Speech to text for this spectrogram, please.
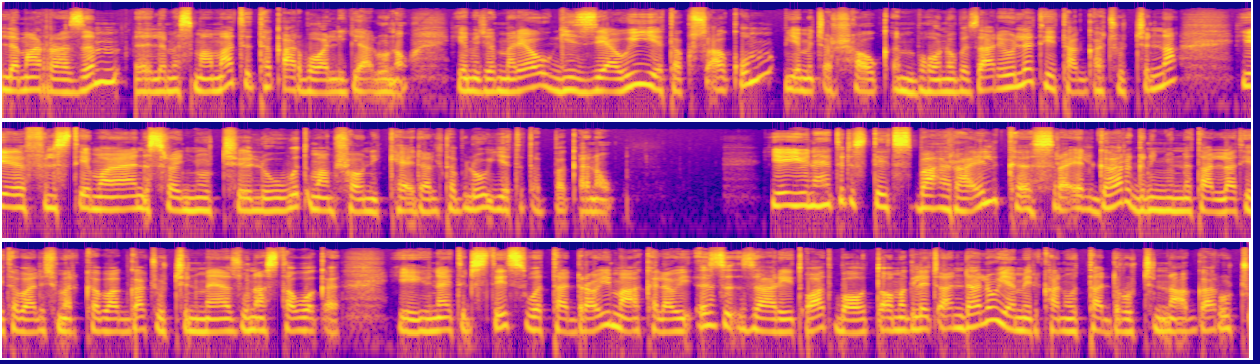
ለማራዘም ለመስማማት ተቃርበዋል እያሉ ነው። የመጀመሪያው ጊዜያዊ የተኩስ አቁም የመጨረሻው ቀን በሆነው በዛሬው ዕለት የታጋቾችና የፍልስጤማውያን እስረኞች ልውውጥ ማምሻውን ይካሄዳል ተብሎ እየተጠበቀ ነው። የዩናይትድ ስቴትስ ባህር ኃይል ከእስራኤል ጋር ግንኙነት አላት የተባለች መርከብ አጋቾችን መያዙን አስታወቀ። የዩናይትድ ስቴትስ ወታደራዊ ማዕከላዊ እዝ ዛሬ ጠዋት ባወጣው መግለጫ እንዳለው የአሜሪካን ወታደሮችና አጋሮቹ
